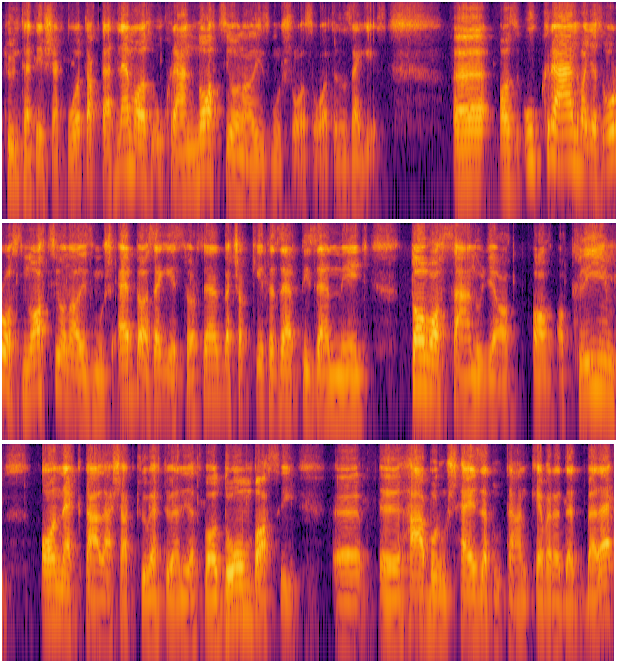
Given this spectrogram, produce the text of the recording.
tüntetések voltak, tehát nem az ukrán nacionalizmusról szólt ez az egész. Az ukrán vagy az orosz nacionalizmus ebbe az egész történetbe csak 2014 tavaszán ugye a, a, a Krím annektálását követően, illetve a Dombaszi háborús helyzet után keveredett bele,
